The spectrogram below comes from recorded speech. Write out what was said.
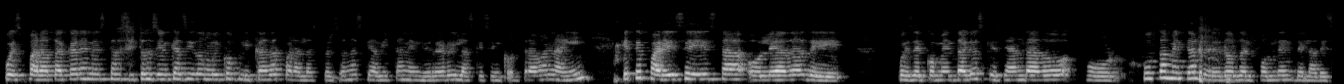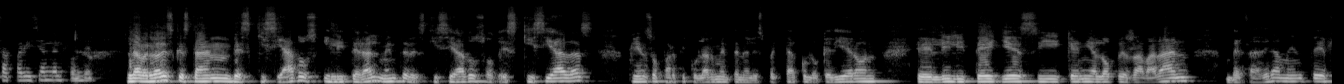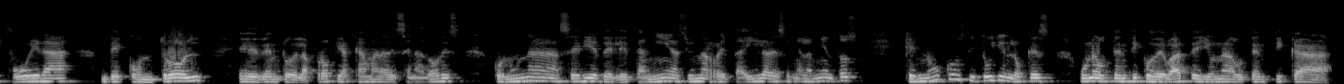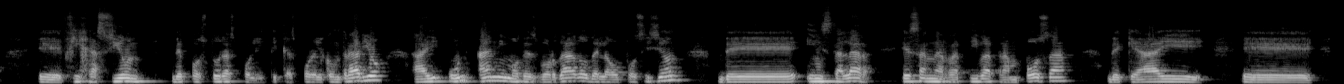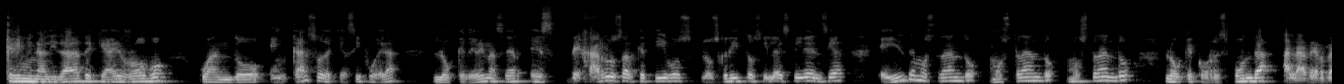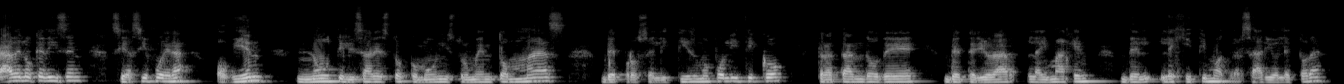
pues para atacar en esta situación que ha sido muy complicada para las personas que habitan en Guerrero y las que se encontraban ahí? ¿Qué te parece esta oleada de pues de comentarios que se han dado por justamente alrededor del Fonden, de la desaparición del Fonden? La verdad es que están desquiciados y literalmente desquiciados o desquiciadas. Pienso particularmente en el espectáculo que dieron eh, Lili Telles y Kenia López Rabadán, verdaderamente fuera de control eh, dentro de la propia Cámara de Senadores, con una serie de letanías y una retaíla de señalamientos que no constituyen lo que es un auténtico debate y una auténtica eh, fijación de posturas políticas. Por el contrario, hay un ánimo desbordado de la oposición de instalar esa narrativa tramposa de que hay eh, criminalidad, de que hay robo, cuando en caso de que así fuera, lo que deben hacer es dejar los adjetivos, los gritos y la estridencia e ir demostrando, mostrando, mostrando lo que corresponda a la verdad de lo que dicen, si así fuera, o bien no utilizar esto como un instrumento más de proselitismo político, tratando de deteriorar la imagen del legítimo adversario electoral.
